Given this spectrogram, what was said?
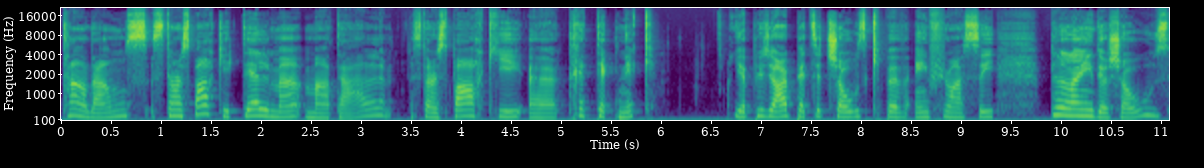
tendance, c'est un sport qui est tellement mental, c'est un sport qui est euh, très technique. Il y a plusieurs petites choses qui peuvent influencer plein de choses.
